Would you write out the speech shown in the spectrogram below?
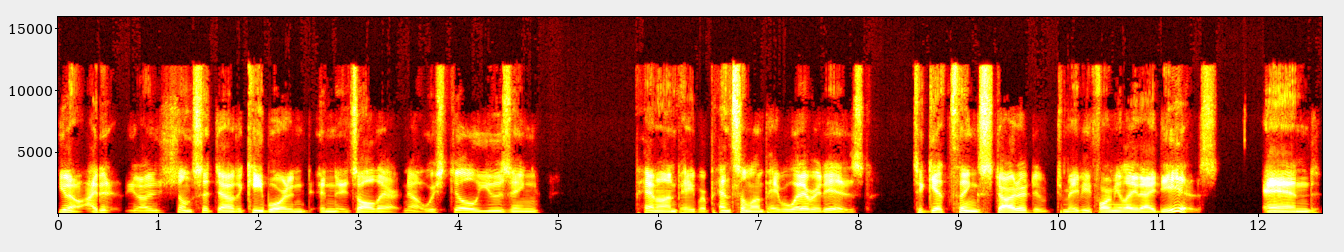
you know I did you know I just don't sit down at the keyboard and and it's all there. No, we're still using pen on paper, pencil on paper, whatever it is, to get things started to, to maybe formulate ideas and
